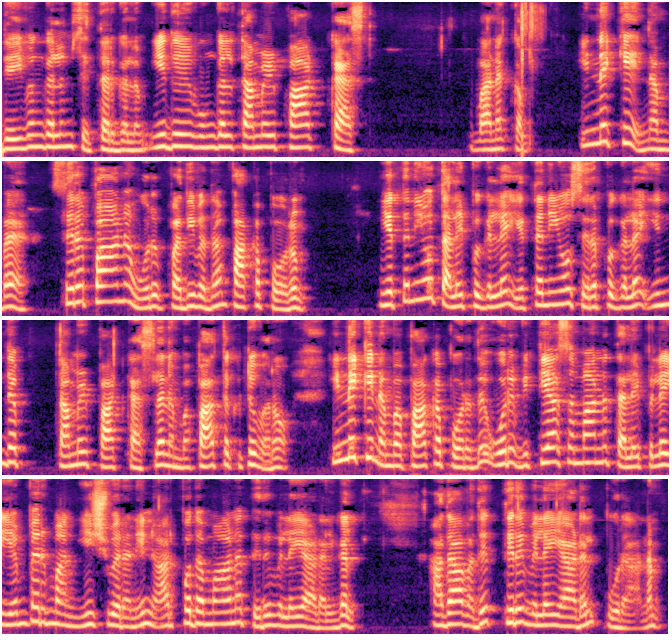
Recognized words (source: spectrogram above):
தெய்வங்களும் சித்தர்களும் இது உங்கள் தமிழ் பாட்காஸ்ட். வணக்கம். இன்னைக்கு நம்ம சிறப்பான ஒரு பதிவை தான் பார்க்க போகிறோம் எத்தனையோ தலைப்புகளில் எத்தனையோ சிறப்புகளை இந்த தமிழ் பாட்காஸ்டில் நம்ம பார்த்துக்கிட்டு வரோம். இன்னைக்கு நம்ம பார்க்க போகிறது ஒரு வித்தியாசமான தலைப்பில் எம்பெருமான் ஈஸ்வரனின் அற்புதமான திருவிளையாடல்கள். அதாவது திருவிளையாடல் புராணம்.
